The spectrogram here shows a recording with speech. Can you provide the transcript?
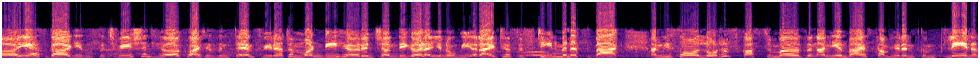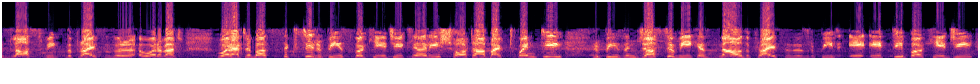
Uh, yes, Gargi, the situation here quite is intense. We're at a mandi here in Chandigarh and you know, we arrived here 15 minutes back and we saw a lot of customers and onion buyers come here and complain as last week the prices were, were about were at about 60 rupees per kg, clearly shot up by 20 rupees in just a week as now the prices is repeat 80 per kg.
